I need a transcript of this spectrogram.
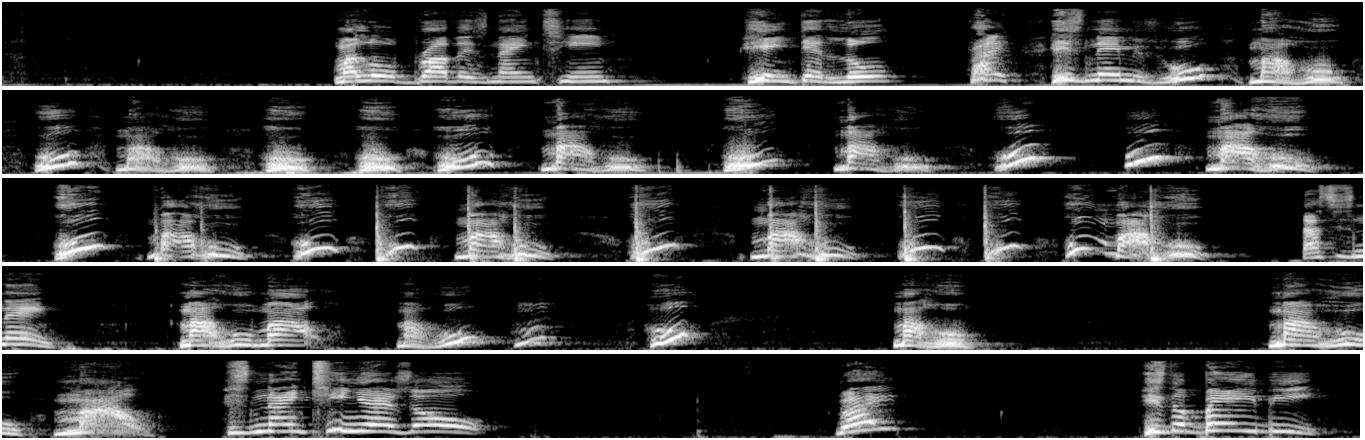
My little brother is 19. He ain't that little. Right? His name is who? Mahu. Who? Mahu. Who? Who? Who? Mahu. Who? Mahu. Who? Who? Mahu. Who? Mahu. Who? Who? Mahu. Who? Mahu. Who? Who? Who? Mahu. That's his name. Mahu Mao. Mahu? Hmm? Who? Mahu. Mahu Mao. He's 19 years old. Right? He's the baby.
